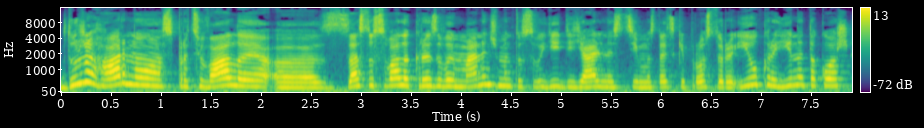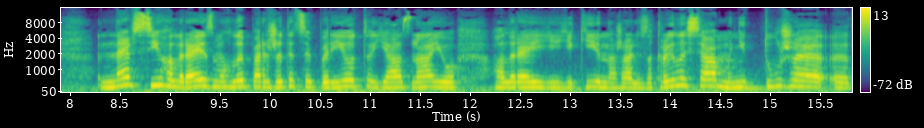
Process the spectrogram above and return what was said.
Дуже гарно спрацювали, е, застосували кризовий менеджмент у своїй діяльності, мистецькі простори і України також не всі галереї змогли пережити цей період. Я знаю галереї, які, на жаль, закрилися. Мені дуже е,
